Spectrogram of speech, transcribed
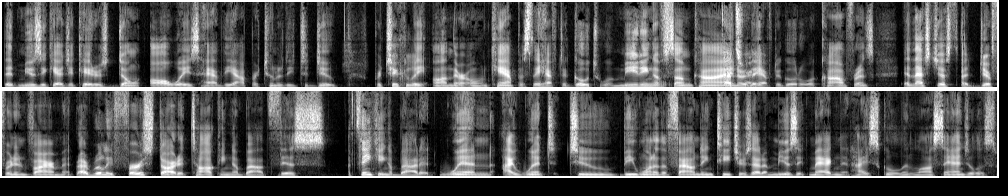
that music educators don't always have the opportunity to do, particularly on their own campus. They have to go to a meeting of some kind That's or right. they have to go to a conference, and that's just a different environment. I really first started talking about this thinking about it when I went to be one of the founding teachers at a music magnet high school in Los Angeles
